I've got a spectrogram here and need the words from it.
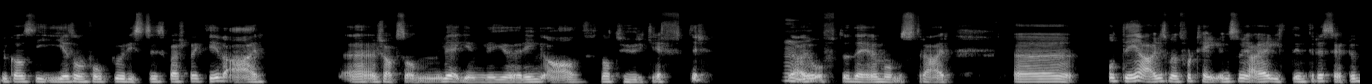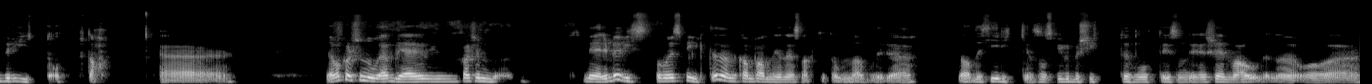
du kan si i et sånn folkloristisk perspektiv er eh, en slags sånn legemliggjøring av naturkrefter. Det er jo ofte det monstre er. Eh, og det er liksom en fortelling som jeg er litt interessert i å bryte opp, da. Eh, det var kanskje noe jeg ble kanskje mer bevisst på når vi spilte den kampanjen jeg snakket om, da, hvor eh, du hadde kirken som skulle beskytte mot de, som de slemme alvene. og eh,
